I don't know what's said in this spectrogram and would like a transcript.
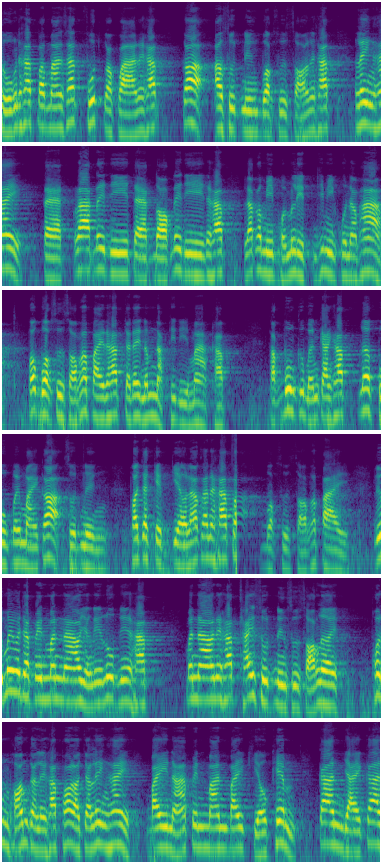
สูงนะครับประมาณสักฟุตกว่าๆนะครับ ก็เอาสูตรหนึ่งบวกสูตรสองนะครับเร่งให้แตกรากได้ดี แตกดอกได้ดีนะครับ แล้วก็มีผลผลิตที่มีคุณภาพพอบวกสูตรสองเข้าไปนะครับ จะได้น้ำหนักที่ดีมากครับ ผักบุ้งก็เหมือนกันครับเริ่มปลูกใหม่ๆก็สูตรหนึ่งพอจะเก็บเกี่ยวแล้วก็นะครับ ก็บวกสูตรสองเข้าไป หรือไม่ว่าจะเป็นมะนาวอย่างในรูปนี้นครับมะนาวนะครับใช้สูตรหนึ่งสูตรสองเลยพ่นพร้อมกันเลยครับ เพราะเราจะเร่งให้ใบหนาเป็นมันใบเขียวเข้ม ก้านใหญ่ก้าน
